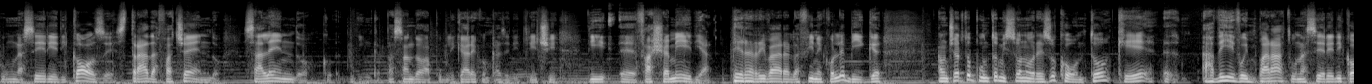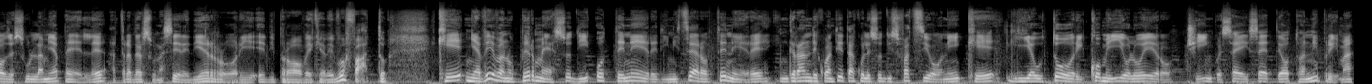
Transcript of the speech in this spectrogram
una serie di cose, strada facendo, salendo, passando a pubblicare con case editrici di eh, fascia media per arrivare alla fine con le big a un certo punto mi sono reso conto che eh, avevo imparato una serie di cose sulla mia pelle attraverso una serie di errori e di prove che avevo fatto che mi avevano permesso di ottenere, di iniziare a ottenere in grande quantità quelle soddisfazioni che gli autori, come io lo ero 5, 6, 7, 8 anni prima,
